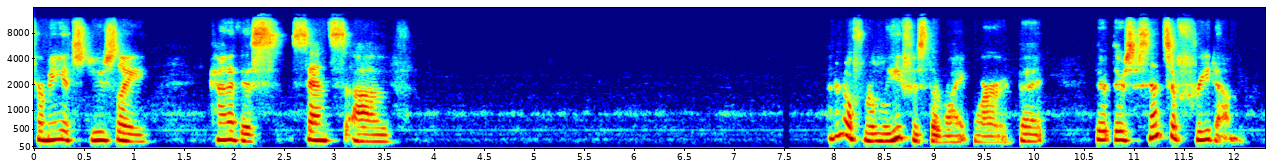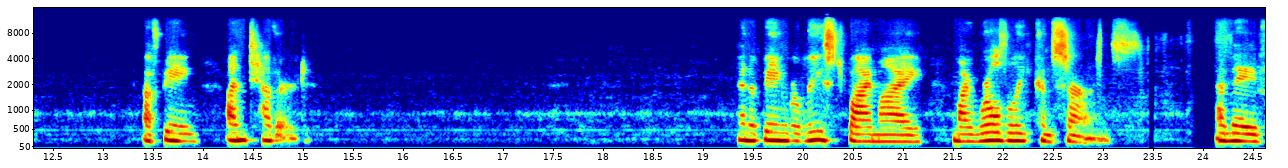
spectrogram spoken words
for me it's usually kind of this sense of i don't know if relief is the right word but there, there's a sense of freedom of being untethered and of being released by my my worldly concerns. And they've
